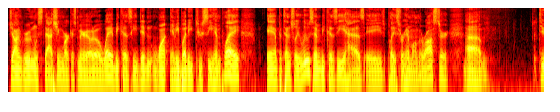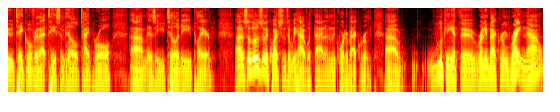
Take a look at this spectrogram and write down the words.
Jon Gruden was stashing Marcus Mariota away because he didn't want anybody to see him play and potentially lose him because he has a place for him on the roster um, to take over that Taysom Hill type role um, as a utility player. Uh, so those are the questions that we have with that in the quarterback room. Uh, looking at the running back room right now,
